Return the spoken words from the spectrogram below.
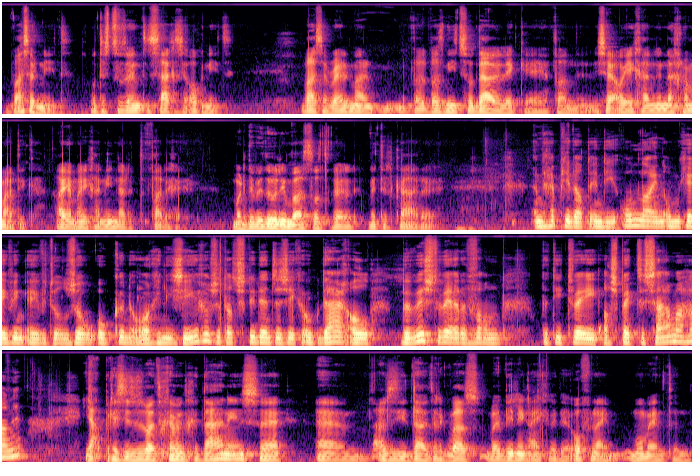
was er niet. Want de studenten zagen ze ook niet. Was er wel, maar het was niet zo duidelijk. Eh, van, zei, oh, je gaat nu naar grammatica. Ah ja, maar je gaat niet naar het vaardigheden. Maar de bedoeling was dat wel met elkaar... Eh, en heb je dat in die online omgeving eventueel zo ook kunnen organiseren, zodat studenten zich ook daar al bewust werden van dat die twee aspecten samenhangen? Ja, precies. Dus wat we gedaan is, uh, um, als die duidelijk was, wij willen eigenlijk de offline momenten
